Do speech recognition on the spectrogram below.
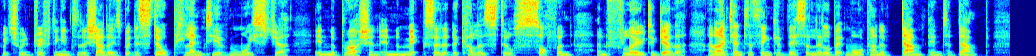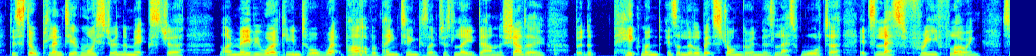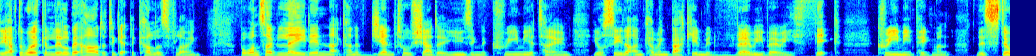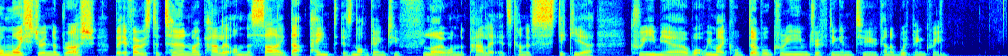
which we're drifting into the shadows, but there's still plenty of moisture in the brush and in the mix so that the colours still soften and flow together. And I tend to think of this a little bit more kind of damp into damp. There's still plenty of moisture in the mixture. I may be working into a wet part of a painting because I've just laid down the shadow, but the pigment is a little bit stronger and there's less water. It's less free flowing. So you have to work a little bit harder to get the colours flowing. But once I've laid in that kind of gentle shadow using the creamier tone, you'll see that I'm coming back in with very, very thick creamy pigment. There's still moisture in the brush, but if I was to turn my palette on the side, that paint is not going to flow on the palette. It's kind of stickier, creamier, what we might call double cream, drifting into kind of whipping cream.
